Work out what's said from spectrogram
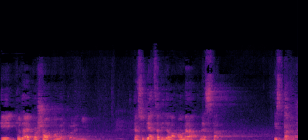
i tuda je prošao Omer pored njih. Kad su djeca vidjela Omera, nestala. Isparila.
